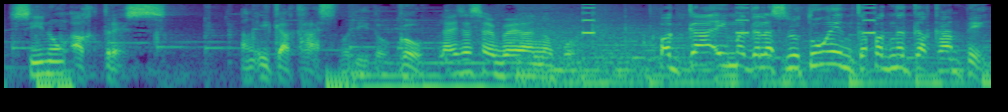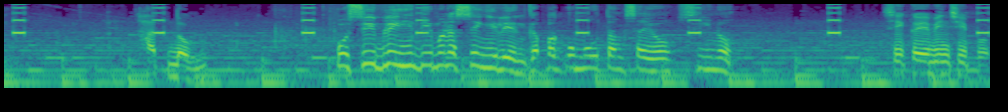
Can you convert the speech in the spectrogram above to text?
sinong actress ang ikakast mo dito? Go. Liza Cerberano po. Pagkaing madalas lutuin kapag nagka-camping. Hotdog. Posibleng hindi mo nasingilin kapag umutang sa'yo, sino? Si Kuya Vinci po.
